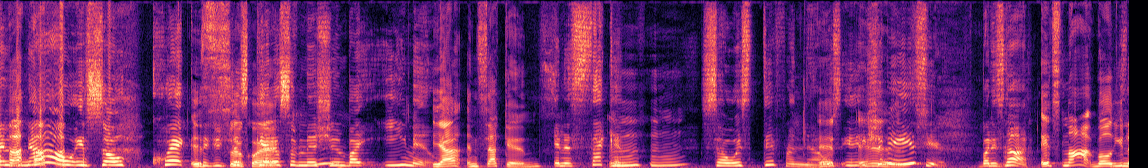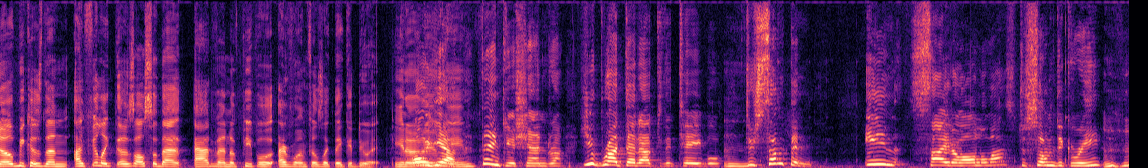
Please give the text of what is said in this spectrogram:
And now it's so quick that you so just get a submission by email Yeah, in seconds. in a 2nd mm-hmm. So it's different now. It it, it should be easier, but it's not. It's not well, you know, because then I feel like there's also that advent of people. Everyone feels like they could do it. You know. Oh what I yeah, mean? thank you, Chandra. You brought that up to the table. Mm-hmm. There's something inside of all of us, to some degree, Mm-hmm.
